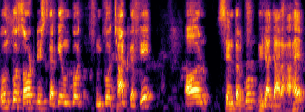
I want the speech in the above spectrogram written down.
तो उनको शॉर्ट लिस्ट करके, उनको उनको छाट करके और सेंटर को भेजा जा रहा है।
